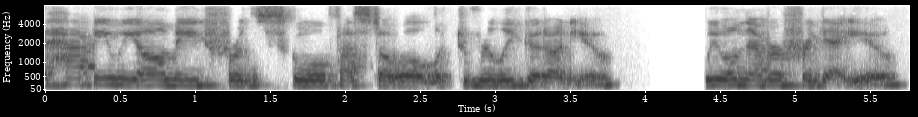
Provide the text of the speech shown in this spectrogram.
The happi we all made for the school festival looked really good on you. We will never forget you.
